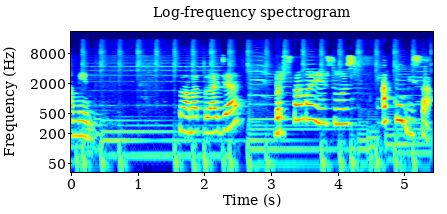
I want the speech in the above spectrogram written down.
Amin. Selamat belajar bersama Yesus. Aku bisa.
